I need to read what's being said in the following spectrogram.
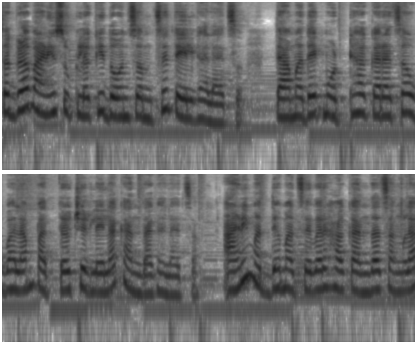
सगळं पाणी सुकलं की दोन चमचे तेल घालायचं. त्यामध्ये एक मोठ्या आकाराचा उभा लांब पातळ चिरलेला कांदा घालायचा. आणि मध्यमाचेवर हा कांदा चांगला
